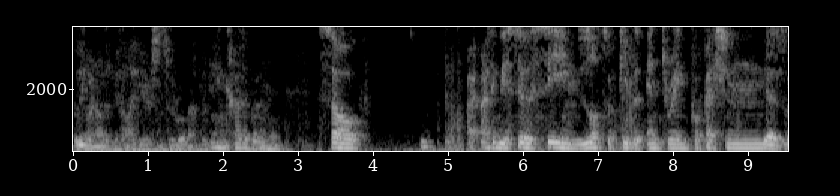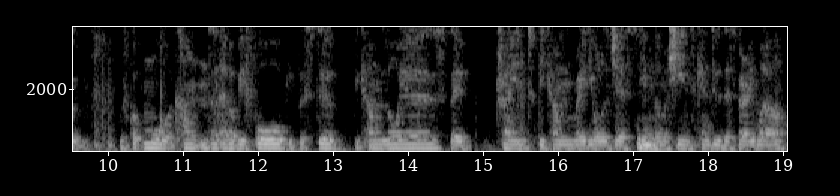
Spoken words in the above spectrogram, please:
Believe it or not, it's been five years since we wrote that book. Incredible. Mm -hmm. So I, I, think we're still seeing lots of people entering professions. Yes. We've got more accountants than ever before. People still become lawyers. They train to become radiologists, mm. even though machines can do this very well.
